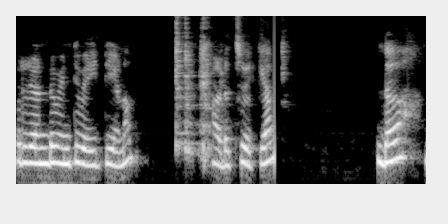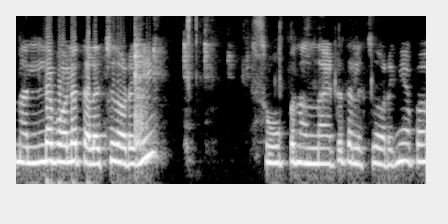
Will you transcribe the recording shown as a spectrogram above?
ഒരു രണ്ട് മിനിറ്റ് വെയിറ്റ് ചെയ്യണം. അടച്ചു വെക്കാം. ഇതാ നല്ലപോലെ തിളച്ചു തുടങ്ങി. സൂപ്പ് നന്നായിട്ട് തിളച്ചു തുടങ്ങി. അപ്പോൾ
